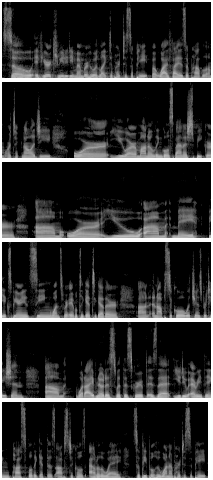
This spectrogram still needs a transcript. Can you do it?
So if you're a community member who would like to participate, but Wi-Fi is a problem, or technology, or you are a monolingual Spanish speaker, um, or you um, may be experiencing, once we're able to get together, um, an obstacle with transportation. Um, what I've noticed with this group is that you do everything possible to get those obstacles out of the way so people who want to participate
